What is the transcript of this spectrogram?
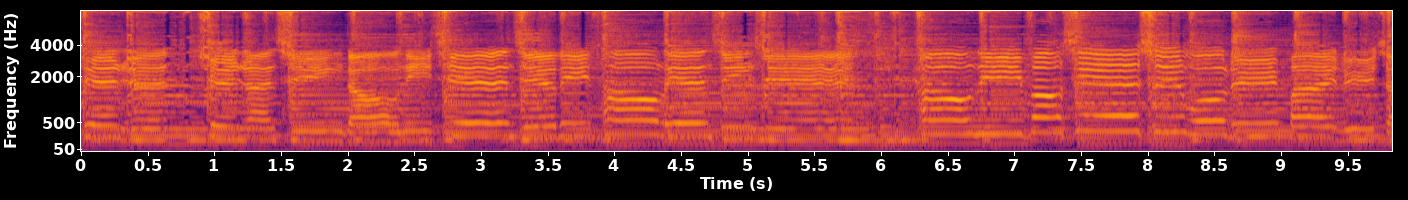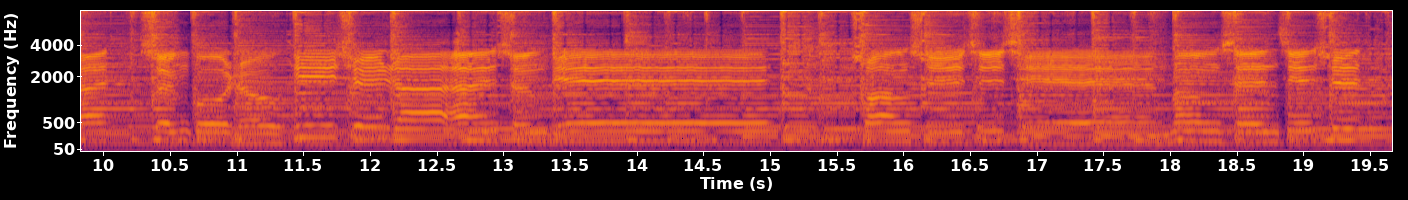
全人，全然倾倒你前，竭力操练境界。靠你宝血使我屡败屡战，胜过肉体全然圣蒙神拣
